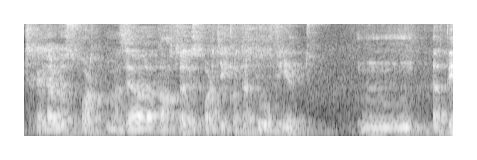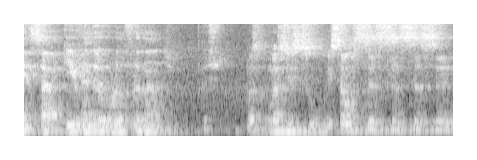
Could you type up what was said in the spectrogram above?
Se calhar o Sport, mas é a tal história. O Sporting contratou o Vieto hum, a pensar que ia vender o Bruno Fernandes. Mas, mas isso, isso é o se, se, se, se.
